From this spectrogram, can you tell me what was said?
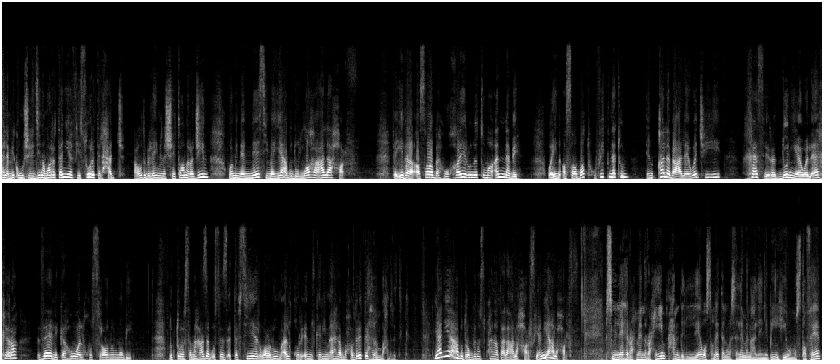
أهلا بكم مشاهدينا مرة تانية في سورة الحج. أعوذ بالله من الشيطان الرجيم. ومن الناس من يعبد الله على حرف. فإذا أصابه خير اطمأن به. وإن أصابته فتنة انقلب على وجهه خسر الدنيا والآخرة. ذلك هو الخسران المبين. دكتورة سماح عزب أستاذ التفسير وعلوم القرآن الكريم أهلا بحضرتك. أهلا بحضرتك. يعني إيه أعبد ربنا سبحانه وتعالى على حرف؟ يعني إيه على حرف؟ بسم الله الرحمن الرحيم. الحمد لله وصلاة وسلاما على نبيه ومصطفاه.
